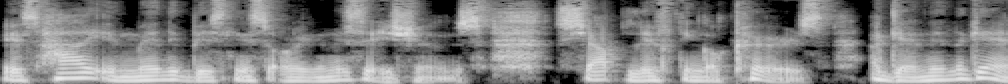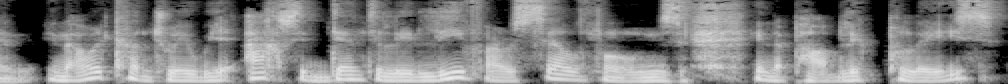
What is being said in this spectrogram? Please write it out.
is high in many business organizations. Shoplifting occurs again and again. In our country, we accidentally leave our cell phones in a public place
